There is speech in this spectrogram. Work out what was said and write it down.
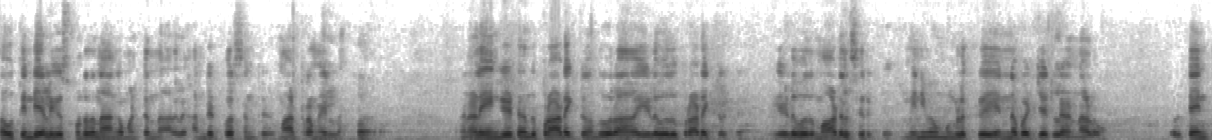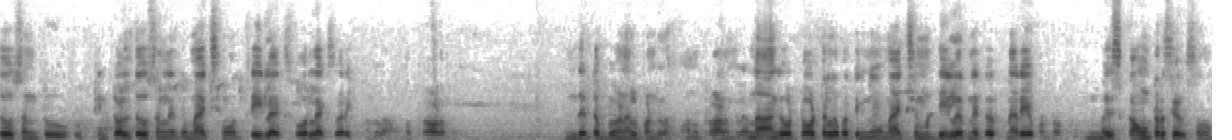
சவுத் இந்தியாவில் யூஸ் பண்ணுறது நாங்கள் மட்டும்தான். அதில் ஹண்ட்ரட் பர்சன்ட் மாற்றமே இல்லை. அதனால் எங்ககிட்ட வந்து ப்ராடக்ட் வந்து ஒரு எழுபது ப்ராடக்ட் இருக்குது எழுபது மாடல்ஸ் இருக்குது மினிமம் உங்களுக்கு என்ன பட்ஜெட்டில் வேணாலும் ஒரு ten thousand to fifteen twelve தௌசண்ட்லேருந்து maximum three lakhs four lakhs வரைக்கும் பண்ணலாம். ஒன்றும் ப்ராப்ளம் இல்லை. இந்த டப் வேணாலும் பண்ணலாம் ஒன்றும் ப்ராப்ளம் இல்லை. நாங்கள் ஒரு டோட்டலாக பார்த்தீங்கன்னா மேக்ஸிமம் டீலர் நெட்வொர்க் நிறைய பண்ணுறோம் இந்த மாதிரி கவுண்டர் சேல்ஸும்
